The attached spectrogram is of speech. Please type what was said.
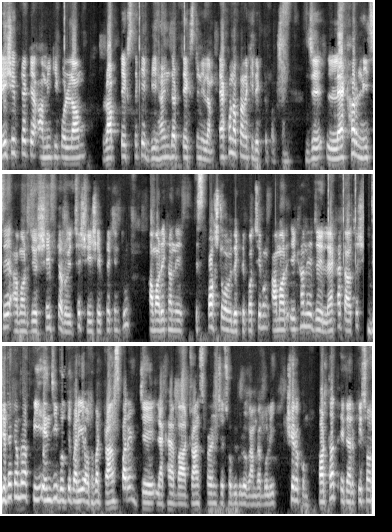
এই শেপটাকে আমি কি করলাম? রাফ টেক্সট থেকে বিহাইন্ড দ্য টেক্সট নিলাম। এখন আপনারা কি দেখতে পাচ্ছেন? যে লেখার নিচে আমার যে শেপটা রয়েছে, সেই শেপটা কিন্তু আমার এখানে স্পষ্টভাবে দেখতে পাচ্ছি এবং আমার এখানে যে লেখাটা আছে, যেটাকে আমরা পিএনজি বলতে পারি অথবা ট্রান্সপারেন্ট যে লেখা বা ট্রান্সপারেন্ট যে ছবিগুলো আমরা বলি, সেরকম। অর্থাৎ এটার পিছন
